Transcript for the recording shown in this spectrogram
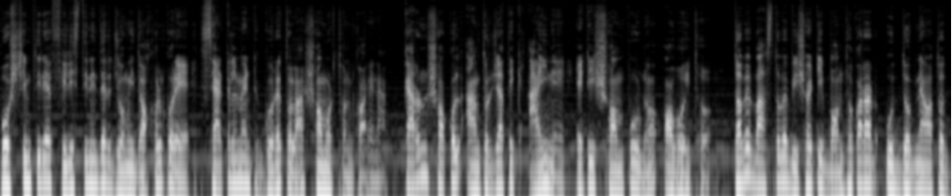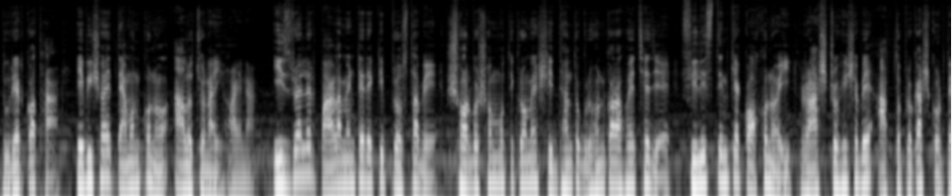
পশ্চিম তীরে ফিলিস্তিনিদের জমি দখল করে সেটেলমেন্ট গড়ে তোলা সমর্থন করে না, কারণ সকল আন্তর্জাতিক আইনে এটি সম্পূর্ণ অবৈধ। তবে বাস্তবে বিষয়টি বন্ধ করার উদ্যোগ নেওয়া তো দূরের কথা, এ বিষয়ে তেমন কোনো আলোচনাই হয় না। ইসরায়েলের পার্লামেন্টের একটি প্রস্তাবে সর্বসম্মতিক্রমে সিদ্ধান্ত গ্রহণ করা হয়েছে যে ফিলিস্তিনকে কখনোই রাষ্ট্র হিসেবে আত্মপ্রকাশ করতে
